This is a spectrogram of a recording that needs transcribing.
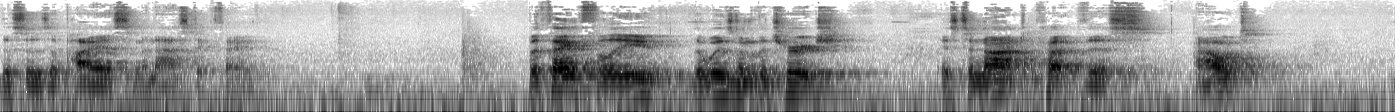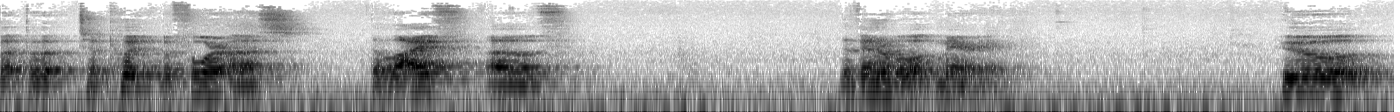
This is a pious monastic thing. But thankfully, the wisdom of the church is to not cut this out, but to put before us the life of the Venerable Mary, who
